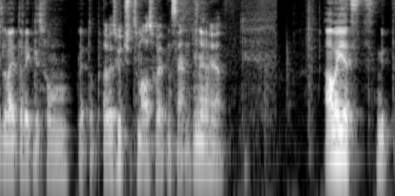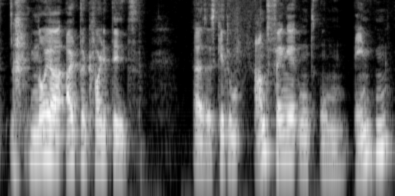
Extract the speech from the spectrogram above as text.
bisschen weiter weg ist vom Laptop. Aber es wird schon zum Aushalten sein. Ja. Aber jetzt mit neuer alter Qualität. Also es geht um Anfänge und um Enden.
